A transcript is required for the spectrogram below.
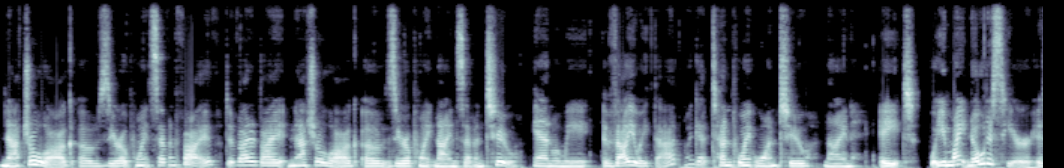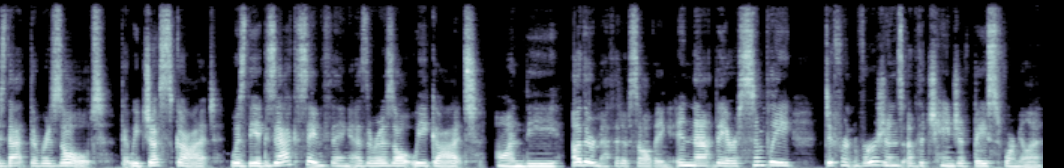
natural log of 0.75 divided by natural log of 0.972. And when we evaluate that, I get 10.1298. What you might notice here is that the result that we just got was the exact same thing as the result we got on the other method of solving in that they are simply different versions of the change of base formula.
